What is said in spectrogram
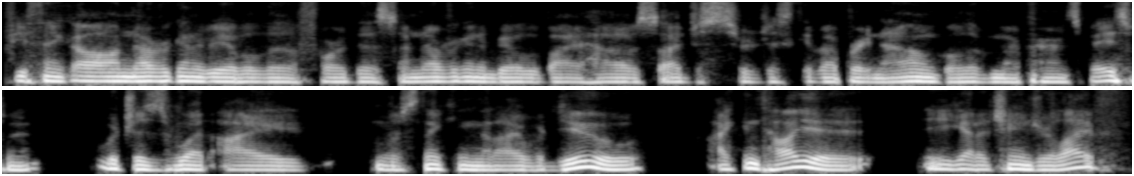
if you think oh i'm never going to be able to afford this i'm never going to be able to buy a house i just should just give up right now and go live in my parents basement which is what i was thinking that i would do i can tell you you got to change your life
